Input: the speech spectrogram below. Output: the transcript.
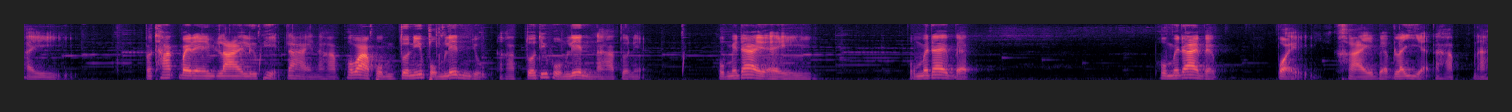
ไอประทักไปในไลน์หรือเพจได้นะครับ เพราะว่าผมตัวนี้ผมเล่นอยู่นะครับ ตัวที่ผมเล่นนะครับตัวเนี้ยผมไม่ได้ไอผมไม่ได้แบบ ผมไม่ได้แบบปล่อยขายแบบละเอียดนะครับนะ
